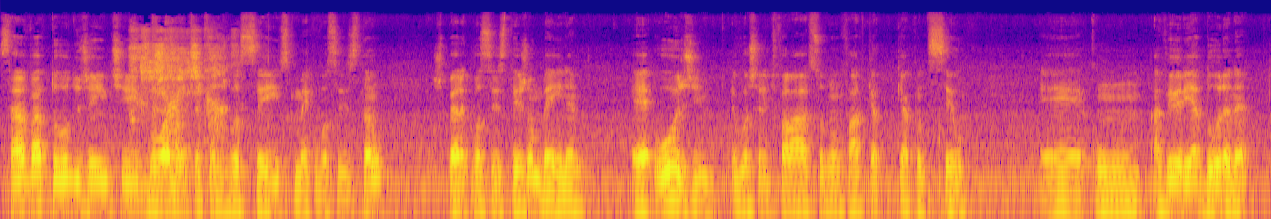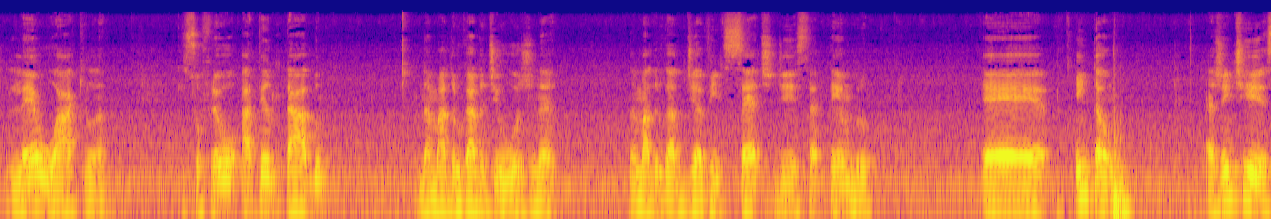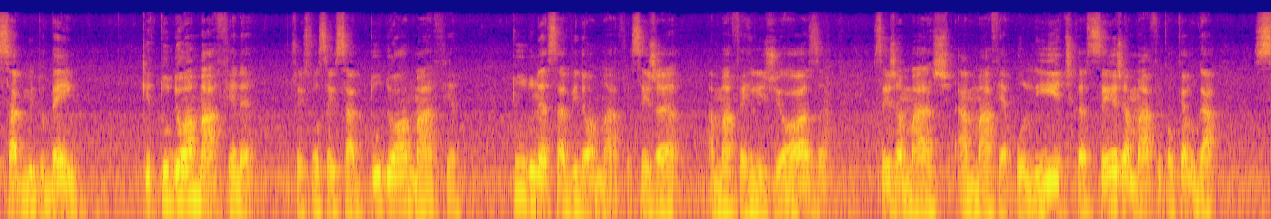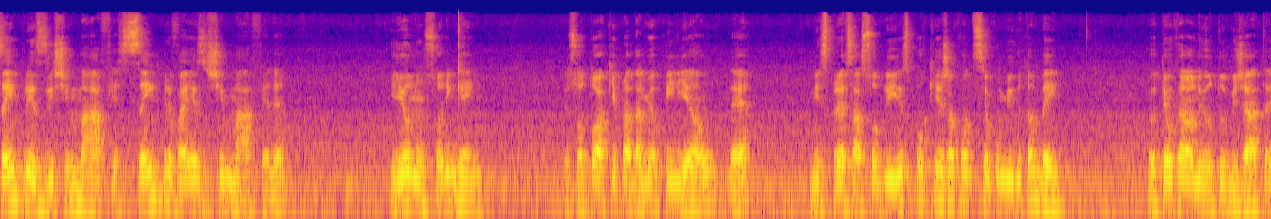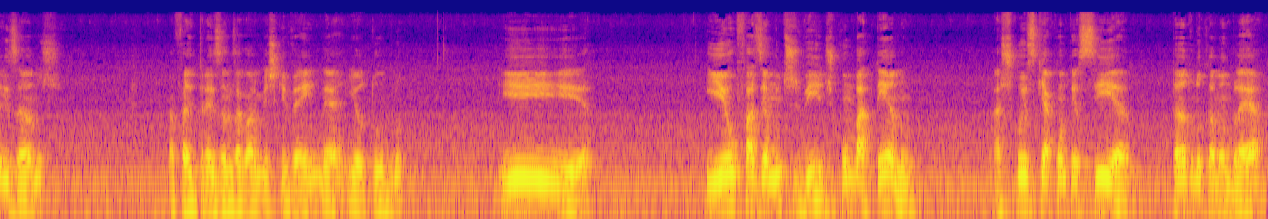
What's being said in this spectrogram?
Salve a todos, gente. Boa noite a todos vocês. Como é que vocês estão? Espero que vocês estejam bem, né? É, hoje eu gostaria de falar sobre um fato que, que aconteceu é, com a vereadora, né? Léo Áquila, que sofreu atentado na madrugada de hoje, né? Na madrugada do dia 27 de setembro. É, então, a gente sabe muito bem que tudo é uma máfia, né? Sei se vocês sabem, tudo é uma máfia. Tudo nessa vida é uma máfia. Seja a máfia religiosa, seja a máfia política, seja a máfia em qualquer lugar. Sempre existe máfia, sempre vai existir máfia, né? Eu não sou ninguém. Eu só estou aqui para dar minha opinião, né? Me expressar sobre isso porque já aconteceu comigo também. Eu tenho um canal no YouTube já há três anos. Vai fazer três anos agora mês que vem, né? Em outubro. E e eu fazia muitos vídeos combatendo as coisas que acontecia tanto no Candomblé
